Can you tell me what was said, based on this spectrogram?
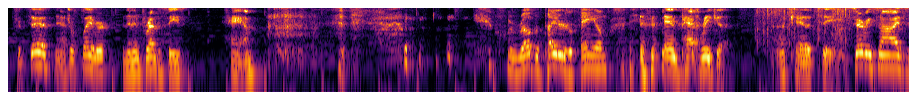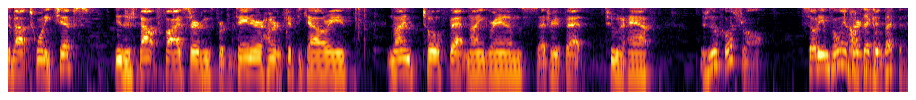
That's what it says. Natural flavor, and then in parentheses, ham. We rub the taters with ham. and paprika. Okay, let's see. Serving size is about 20 chips. There's about five servings per container, 150 calories, nine total fat, nine grams, saturated fat, two and a half. There's no cholesterol. Sodium's only Oh, I'm taking 150. them back then.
